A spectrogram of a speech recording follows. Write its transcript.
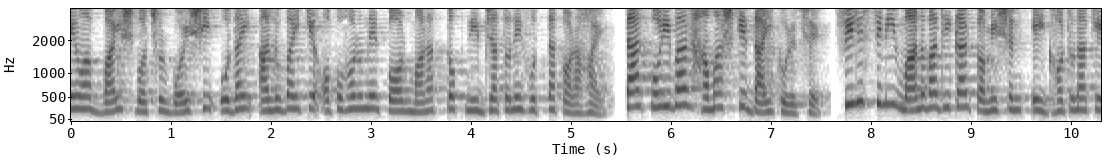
নেওয়া ২২ বছর বয়সী ওদাই আলুবাইকে অপহরণের পর মারাত্মক নির্যাতনে হত্যা করা হয়। তার পরিবার হামাসকে দায়ী করেছে। ফিলিস্তিনি মানবাধিকার কমিশন এই ঘটনাকে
